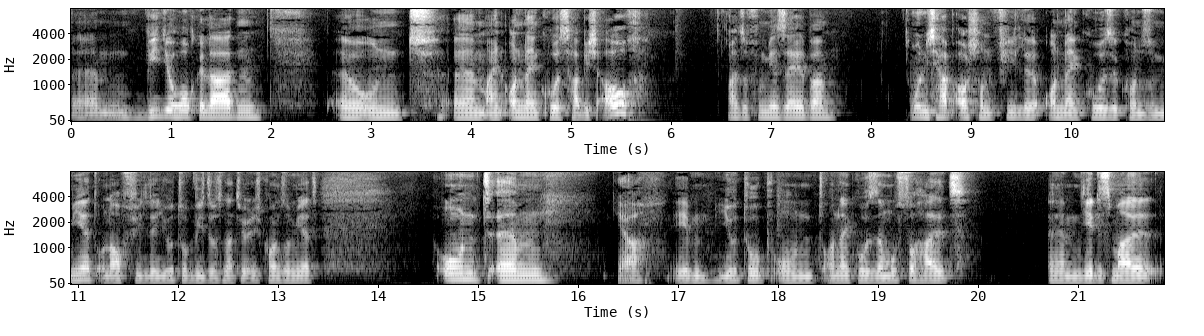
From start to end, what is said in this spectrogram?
ähm, Video hochgeladen äh, und ähm, einen Online-Kurs habe ich auch, also von mir selber. Und ich habe auch schon viele Online-Kurse konsumiert und auch viele YouTube-Videos natürlich konsumiert. Und ähm, ja, eben YouTube und Online-Kurse, da musst du halt ähm, jedes Mal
